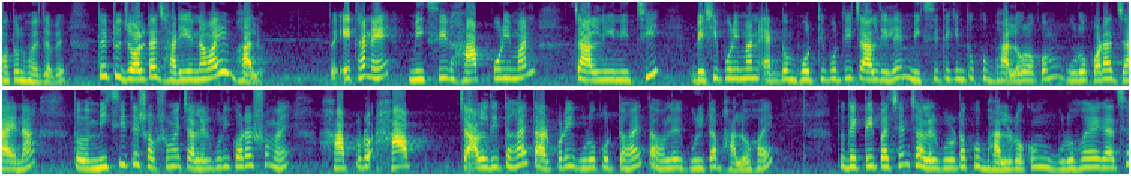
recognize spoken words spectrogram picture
মতন হয়ে যাবে। তো একটু জলটা ঝারিয়ে নেওয়াই ভালো। তো এখানে মিক্সির হাফ পরিমাণ চাল নিয়ে নিচ্ছি। বেশি পরিমাণ একদম ভর্তি ভর্তি চাল দিলে মিক্সিতে কিন্তু খুব ভালো রকম গুঁড়ো করা যায় না। তো মিক্সিতে সবসময় চালের গুঁড়ি করার সময় হাফ হাফ চাল দিতে হয়, তারপরেই গুঁড়ো করতে হয়, তাহলে গুঁড়িটা ভালো হয়। তো দেখতেই পাচ্ছেন চালের গুঁড়োটা খুব ভালো রকম গুঁড়ো হয়ে গেছে।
